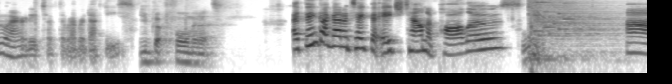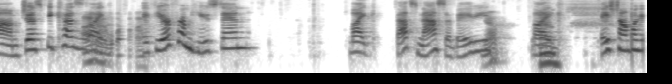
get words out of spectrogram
oh, I already took the rubber duckies. You've got four minutes. I think I gotta take the H Town Apollos. Ooh, Um, just because I like if you're from Houston, like that's NASA, baby. Yep. Like H Town Punky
